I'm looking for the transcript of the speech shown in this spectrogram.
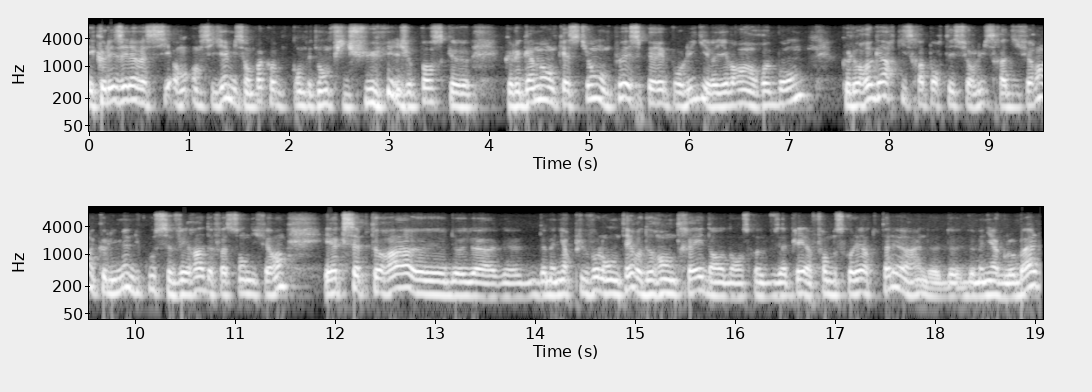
et que les élèves en, sixième, ils ne sont pas complètement fichus. Et je pense que, le gamin en question, on peut espérer pour lui qu'il va y avoir un rebond, que le regard qui sera porté sur lui sera différent et que lui-même, du coup, se verra de façon différente et acceptera euh, de, manière plus volontaire de rentrer dans, ce que vous appelez la forme scolaire tout à l'heure, hein, de, de, manière globale,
